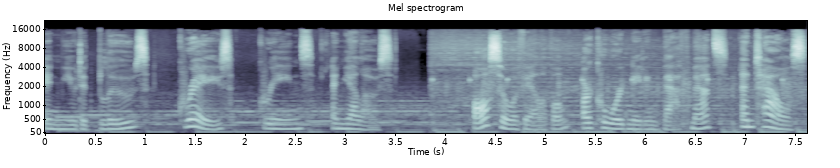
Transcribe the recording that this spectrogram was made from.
in muted blues, grays, greens, and yellows. Also available are coordinating bath mats and towels.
